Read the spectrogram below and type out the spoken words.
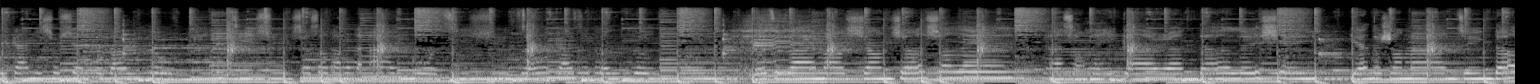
离开你所选择的路，你继续享受他们的爱，我继续走我该走的路。独自在陌生车厢里，踏上了一个人的旅行，沿途上安静的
